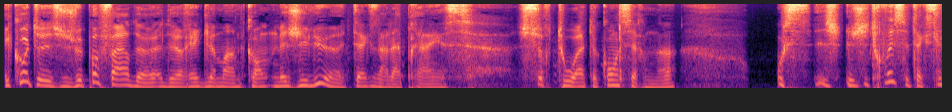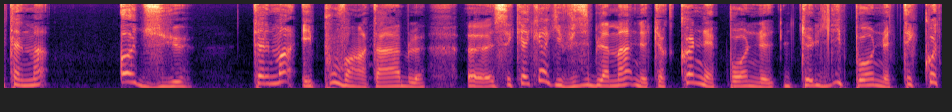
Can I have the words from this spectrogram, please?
Écoute, je veux pas faire de, de règlement de compte, mais j'ai lu un texte dans la presse sur toi, te concernant. J'ai trouvé ce texte-là tellement odieux, tellement épouvantable. Euh, c'est quelqu'un qui visiblement ne te connaît pas, ne te lit pas, ne t'écoute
